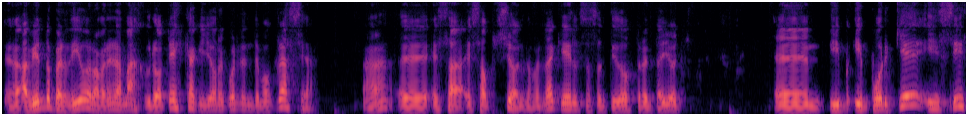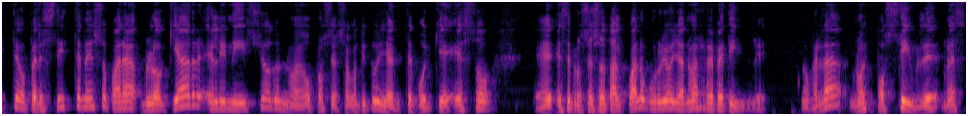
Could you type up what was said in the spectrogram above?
Eh, habiendo perdido de la manera más grotesca que yo recuerdo en democracia, ¿ah? eh, esa, esa opción, ¿no verdad? Que es el 62-38. Eh, y, ¿Y por qué insiste o persiste en eso? Para bloquear el inicio de un nuevo proceso constituyente, porque eso, ese proceso tal cual ocurrió ya no es repetible, ¿no es verdad? No es posible, no, es,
